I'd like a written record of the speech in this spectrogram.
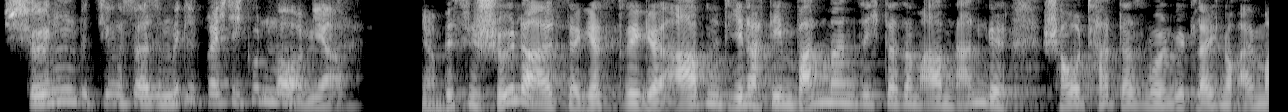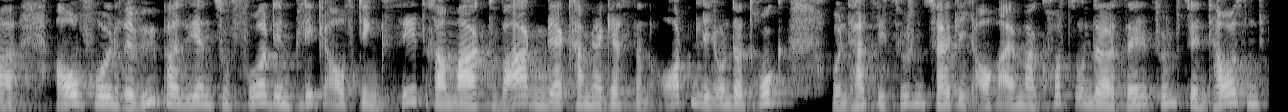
Schönen bzw. mittelprächtig guten Morgen, ja. Ja, ein bisschen schöner als der gestrige Abend, je nachdem, wann man sich das am Abend angeschaut hat. Das wollen wir gleich noch einmal aufholen, Revue passieren. Zuvor den Blick auf den Xetra-Markt wagen. Der kam ja gestern ordentlich unter Druck und hat sich zwischenzeitlich auch einmal kurz unter 15.000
